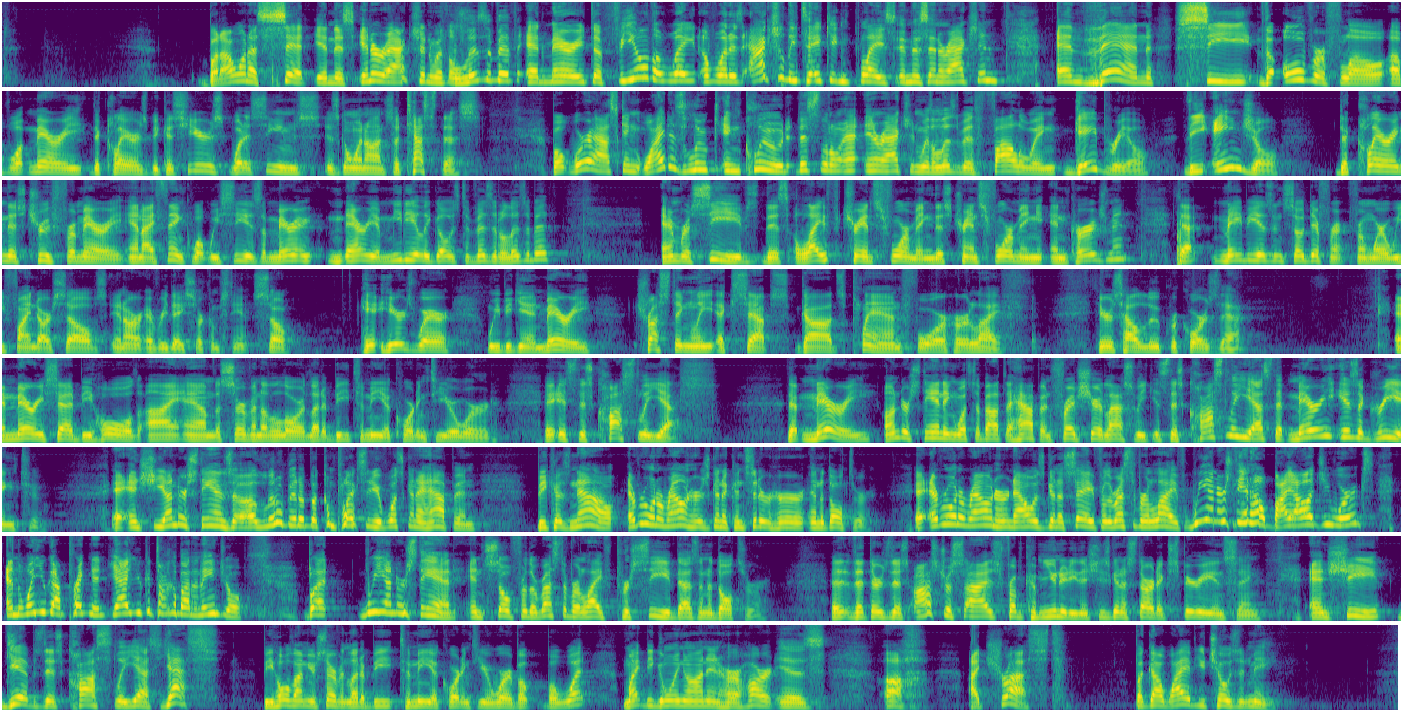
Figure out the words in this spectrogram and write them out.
But I want to sit in this interaction with Elizabeth and Mary to feel the weight of what is actually taking place in this interaction and then see the overflow of what Mary declares because here's what it seems is going on. So test this. But we're asking, why does Luke include this little interaction with Elizabeth following Gabriel, the angel, declaring this truth for Mary. And I think what we see is Mary, Mary immediately goes to visit Elizabeth and receives this life transforming, this transforming encouragement that maybe isn't so different from where we find ourselves in our everyday circumstance. So here's where we begin. Mary trustingly accepts God's plan for her life. Here's how Luke records that. And Mary said, Behold, I am the servant of the Lord. Let it be to me according to your word. It's this costly yes. That Mary, understanding what's about to happen, Fred shared last week, it's this costly yes that Mary is agreeing to. And she understands a little bit of the complexity of what's going to happen because now everyone around her is going to consider her an adulterer. Everyone around her now is going to say for the rest of her life, We understand how biology works and the way you got pregnant. Yeah, you could talk about an angel, but we understand. And so for the rest of her life, perceived as an adulterer. That there's this ostracized from community that she's going to start experiencing. And she gives this costly yes. Yes, behold, I'm your servant. Let it be to me according to your word. But, but what might be going on in her heart is, oh, I trust but God, why have you chosen me?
